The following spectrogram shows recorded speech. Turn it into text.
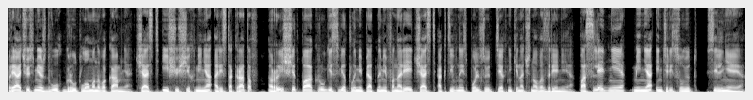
Прячусь между двух груд ломаного камня. Часть ищущих меня аристократов рыщет по округе светлыми пятнами фонарей, часть активно использует техники ночного зрения. Последние меня интересуют сильнее.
